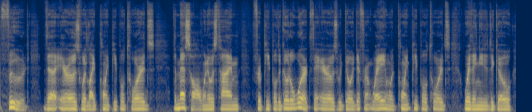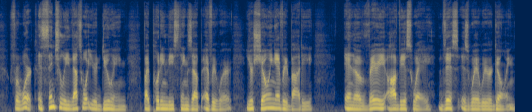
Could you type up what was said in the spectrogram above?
food, the arrows would like point people towards the mess hall. When it was time for people to go to work, the arrows would go a different way and would point people towards where they needed to go for work. Essentially, that's what you're doing by putting these things up everywhere. You're showing everybody in a very obvious way this is where we were going.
